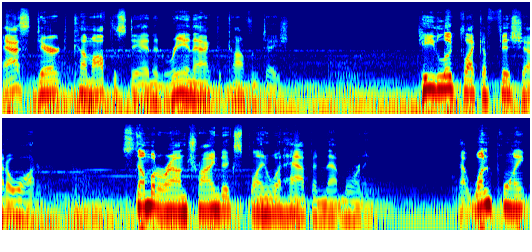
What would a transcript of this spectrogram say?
asked Derek to come off the stand and reenact the confrontation. He looked like a fish out of water, stumbled around trying to explain what happened that morning. At one point,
